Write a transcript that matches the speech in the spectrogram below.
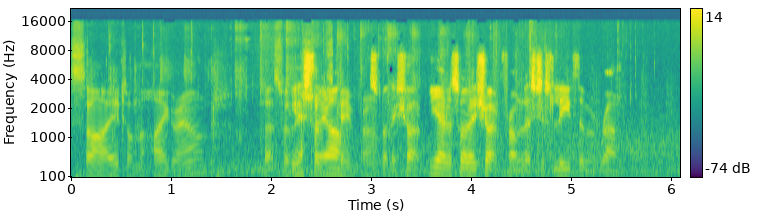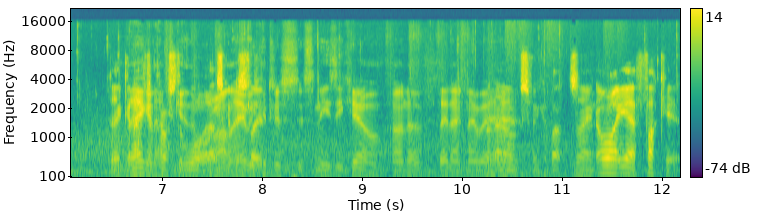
the side on the high ground. That's where Yes, they are. came from. That's where they shot. Yeah, that's where they shot him from. Let's just leave them and run. They're gonna have to gonna cross get the them, water. That's aren't gonna they? slow. We could just, it's an easy kill, kind of. They don't know I we're know. I'm just thinking about the zone. All right, yeah, fuck it.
